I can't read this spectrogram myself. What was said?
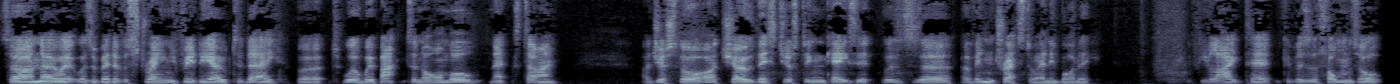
So I know it was a bit of a strange video today, but we'll be back to normal next time. I just thought I'd show this just in case it was uh, of interest to anybody. If you liked it, give us a thumbs up.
